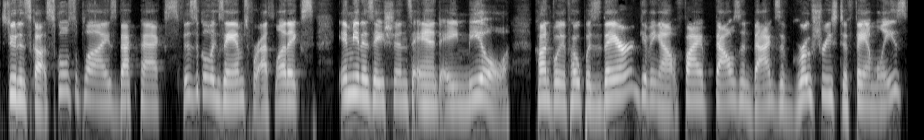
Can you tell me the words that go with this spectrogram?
Students got school supplies, backpacks, physical exams for athletics, immunizations, and a meal. Convoy of Hope was there giving out 5,000 bags of groceries to families,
